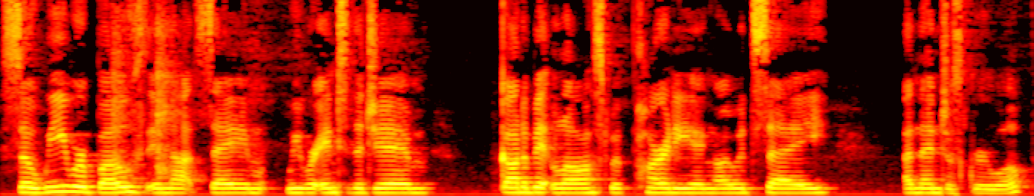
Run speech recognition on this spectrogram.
So we were both in that same. We were into the gym, got a bit lost with partying, I would say, and then just grew up.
